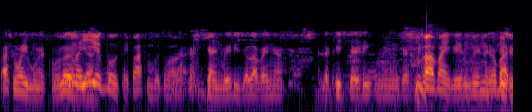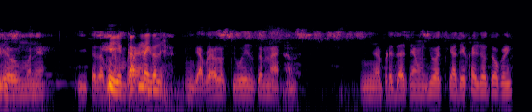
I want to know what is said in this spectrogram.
પાછું આવ્યું એટલું. લઈ એક બહુ થઈ પાછું બધું આવે જાઈને વૈરી જલાભાઈ ને એટલે ખીચડી મેં કે બાપાએ કર્યું મેં કર્યું. મને તો એક કાપ નાખ. કેમ કે આપણે અલગથી ઓઇલ કરી નાખ્યું આપણે દાંતે હું જો અત્યારે દેખાય તો ઘણી.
